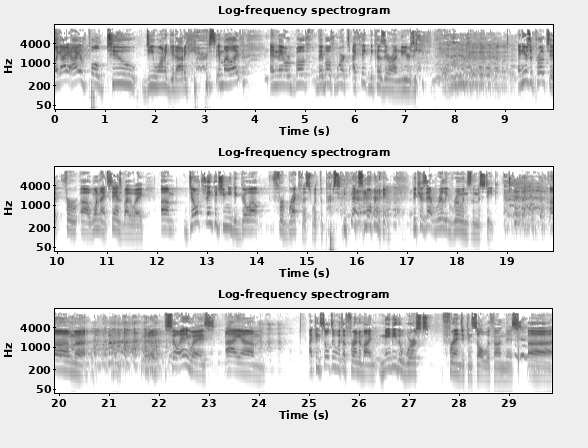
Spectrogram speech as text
Like I, I have pulled two "Do you want to get out of here?" in my life, and they were both they both worked. I think because they were on New Year's Eve. and here's a pro tip for uh, one night stands, by the way. Um, don't think that you need to go out for breakfast with the person next morning because that really ruins the mystique. Um, uh, so, anyways, I um, I consulted with a friend of mine, maybe the worst friend to consult with on this. Uh,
